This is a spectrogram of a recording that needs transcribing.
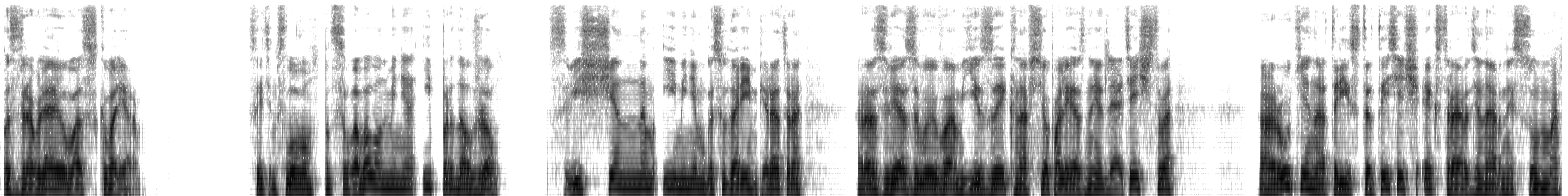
«Поздравляю вас с кавалером». С этим словом поцеловал он меня и продолжал. «Священным именем государя-императора развязываю вам язык на все полезное для Отечества, а руки на 300 тысяч экстраординарной суммы.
